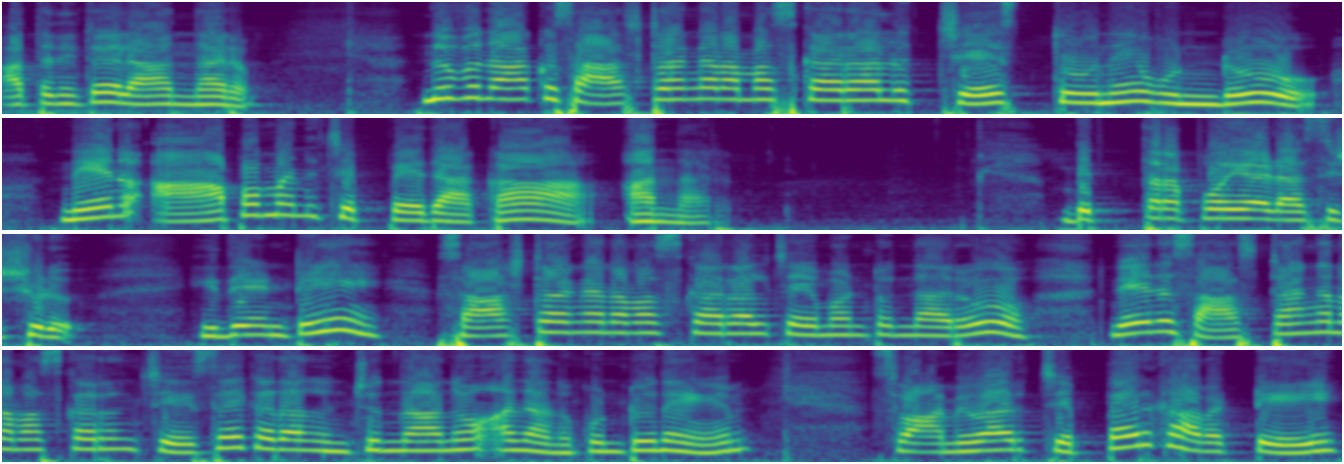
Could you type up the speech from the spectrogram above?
అతనితో ఇలా అన్నారు. నువ్వు నాకు సాష్టాంగ నమస్కారాలు చేస్తూనే ఉండు. నేను ఆపమని చెప్పేదాకా అన్నారు. బిత్తరపోయాడు ఆ శిష్యుడు. ఇదేంటి? సాష్టాంగ నమస్కారాలు చేయమంటున్నారు. నేను సాష్టాంగ నమస్కారం చేసే కదా నుంచున్నాను అని అనుకుంటూనే స్వామివారు చెప్పారు కాబట్టి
